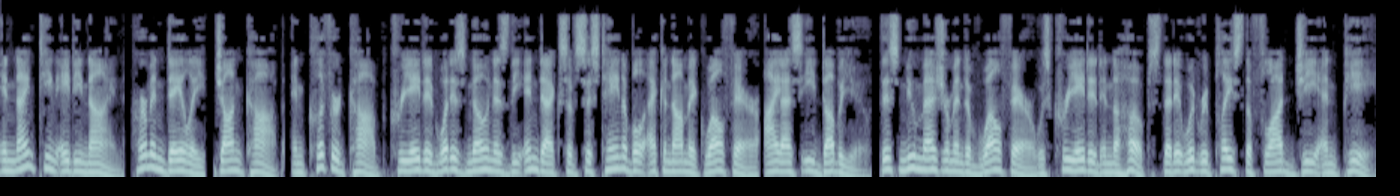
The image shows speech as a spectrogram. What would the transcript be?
In 1989, Herman Daly, John Cobb, and Clifford Cobb created what is known as the Index of Sustainable Economic Welfare .This new measurement of welfare was created in the hopes that it would replace the flawed GNP.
